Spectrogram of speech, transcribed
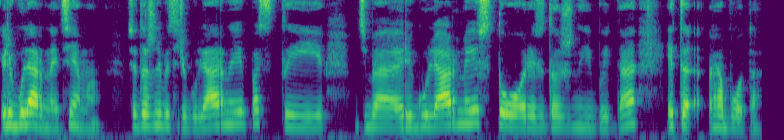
регулярная тема. У тебя должны быть регулярные посты, у тебя регулярные сторис должны быть, да. Это работа.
